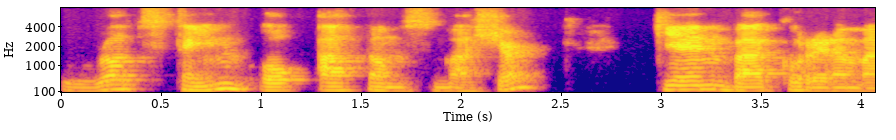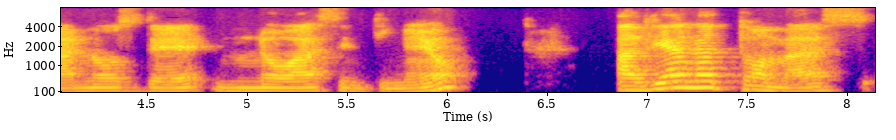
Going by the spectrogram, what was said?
Rothstein o Atom Smasher, quien va a correr a manos de Noah Centineo. Adriana Thomas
